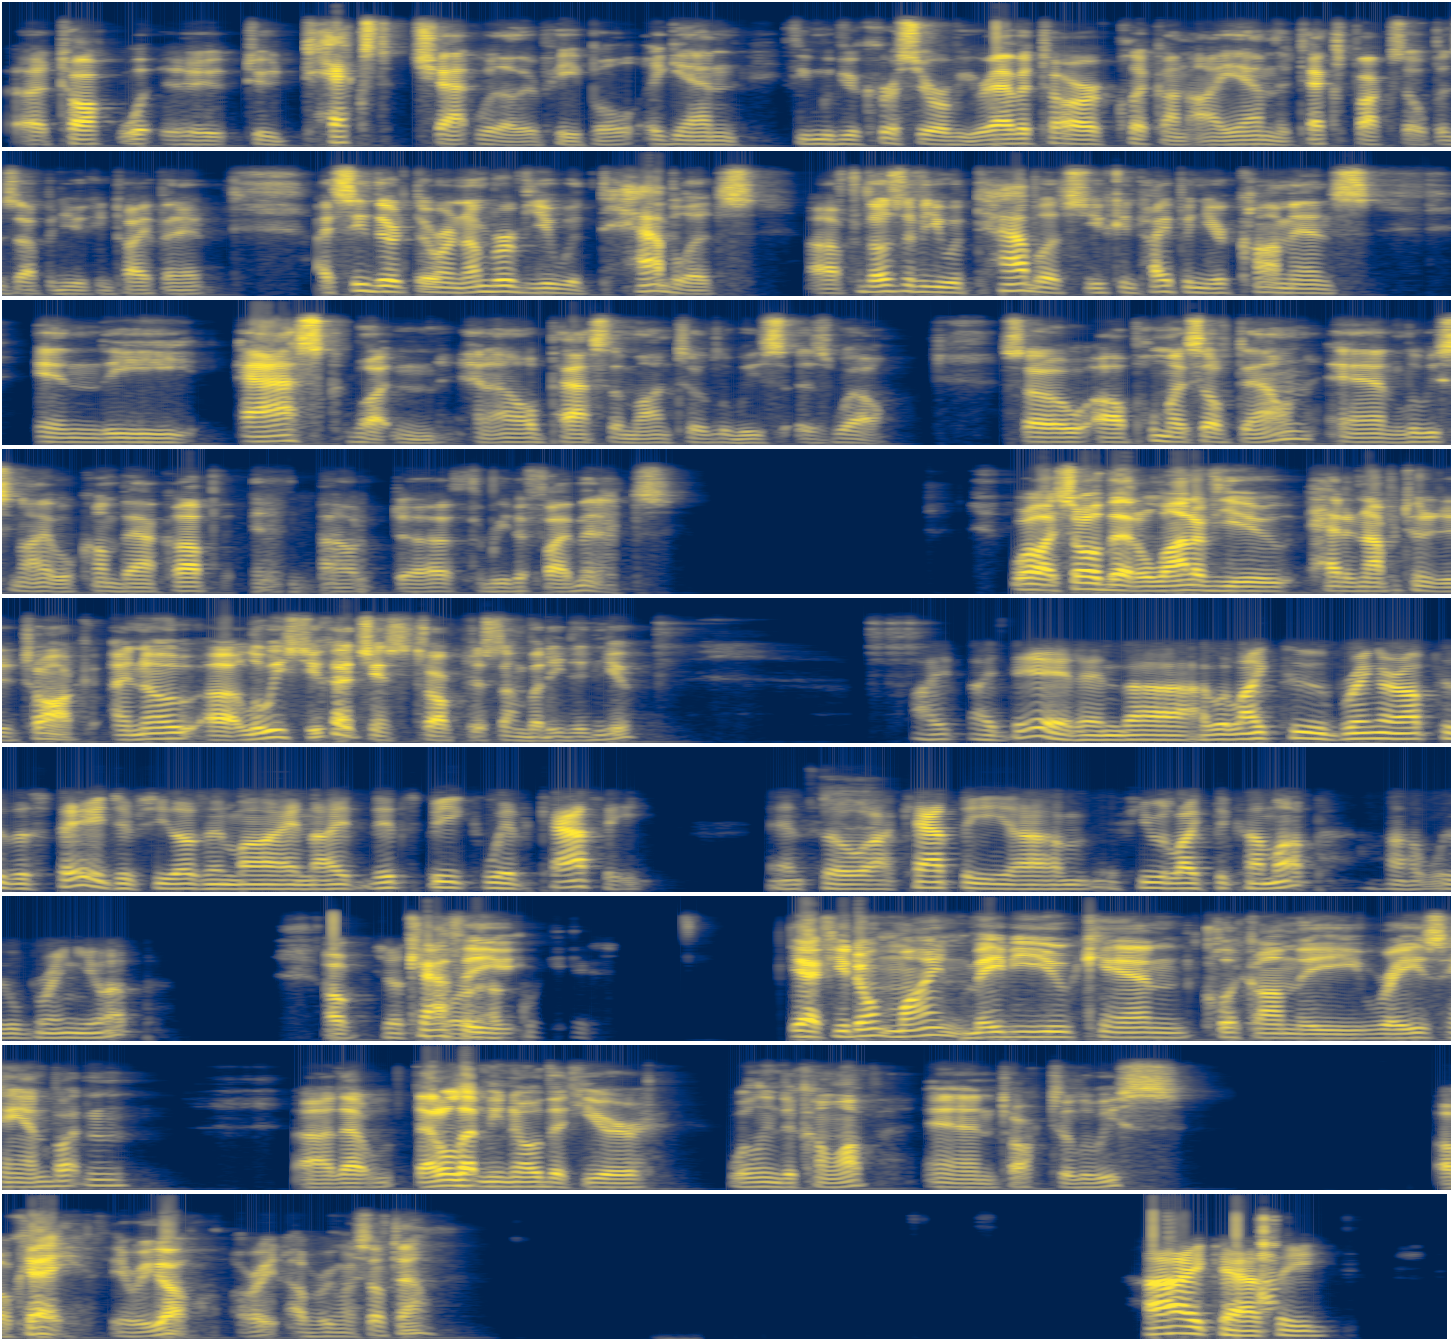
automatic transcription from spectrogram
uh, talk uh, to text chat with other people. Again, if you move your cursor over your avatar, click on IM, the text box opens up and you can type in it. I see that there are a number of you with tablets. Uh, for those of you with tablets, you can type in your comments in the ask button and I'll pass them on to Luis as well. So I'll pull myself down and Luis and I will come back up in about uh, three to five minutes. Well, I saw that a lot of you had an opportunity to talk. I know, uh, Luis, you got a chance to talk to somebody, didn't you? I, I did, and uh, I would like to bring her up to the stage if she doesn't mind. I did speak with Kathy, and so uh, Kathy, um, if you would like to come up, uh, we will bring you up. Oh, Just Kathy, yeah, if you don't mind, maybe you can click on the raise hand button. Uh, that that'll let me know that you're willing to come up and talk to Luis. Okay, there we go. All right, I'll bring myself down. Hi, Kathy.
